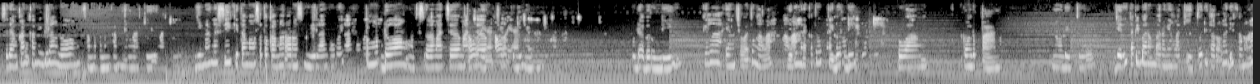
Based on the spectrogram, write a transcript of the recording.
Sedangkan kami bilang dong sama teman kami yang laki gimana sih kita mau satu kamar orang sembilan? Oh pengep dong segala macem. Tau lah ya cewek itu gimana? Udah berunding oke lah yang cowok itu ngalah. Jadi mereka tuh tidur di ruang ruang depan. Nah udah itu. Jadi tapi barang-barang yang laki itu ditaruhlah di kamar.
